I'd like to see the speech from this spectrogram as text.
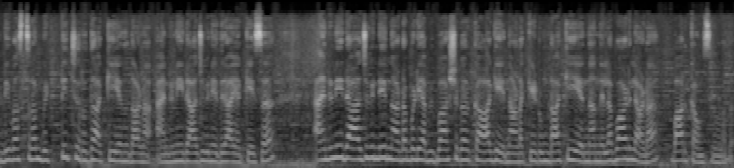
അടിവസ്ത്രം വെട്ടിച്ചെറുതാക്കി എന്നതാണ് ആന്റണി രാജുവിനെതിരായ കേസ്. ആന്റണി രാജുവിന്റെ നടപടി അഭിഭാഷകർക്കാകെ നാണക്കേടുണ്ടാക്കി എന്ന നിലപാടിലാണ് ബാർ കൗൺസിലുള്ളത്.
